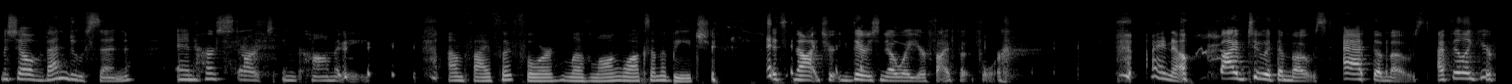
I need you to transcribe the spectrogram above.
Michelle Van Dusen and her start in comedy. I'm five foot four, love long walks on the beach. it's not true. There's no way you're five foot four. I know. Five two at the most. At the most. I feel like you're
